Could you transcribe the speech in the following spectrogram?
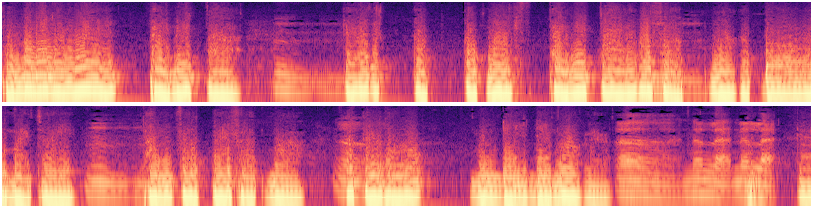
ผมก็แนะนำให้แผ่เมตตาอืมแกก็จะกลับกลับมาแผ่เมตตาแล้วก็สลับมากับดูลมหายใจอืมทำสลับไปสลับมาอ่าแล้วแกบอกว่ามันดีดีมากเลยครับอ่านั่นแหละ นั่นแหละแก้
